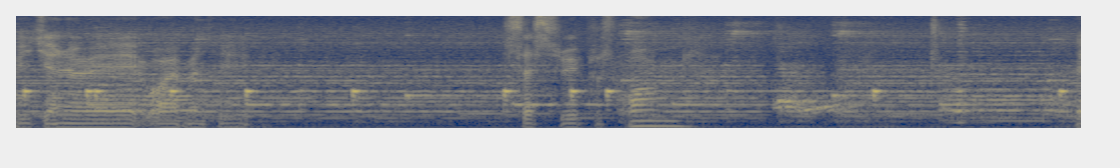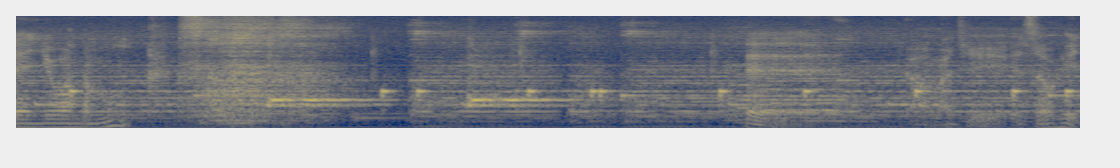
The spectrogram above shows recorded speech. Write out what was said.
Regenerate white magic. Accessory plus one. Then you want the monk. Uh, how much is so HP?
